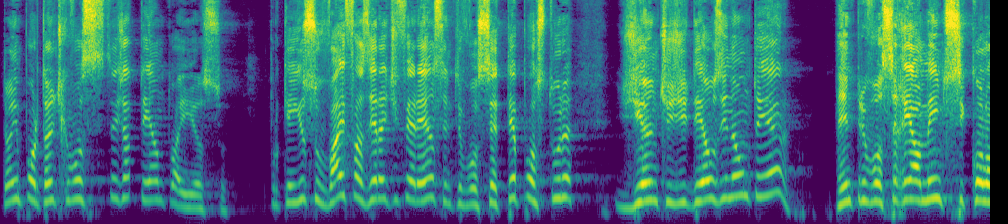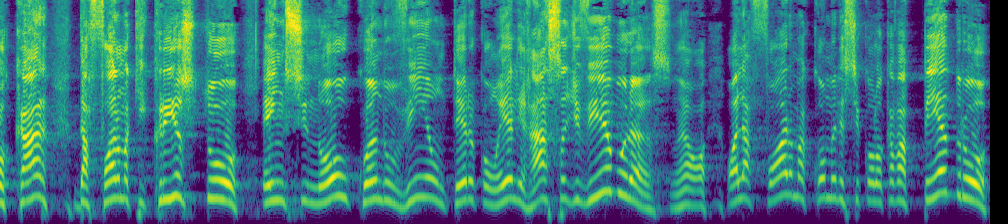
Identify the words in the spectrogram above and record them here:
Então é importante que você esteja atento a isso, porque isso vai fazer a diferença entre você ter postura diante de Deus e não ter entre você realmente se colocar da forma que Cristo ensinou quando vinham ter com ele raça de víboras. Né? Olha a forma como ele se colocava. Pedro,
